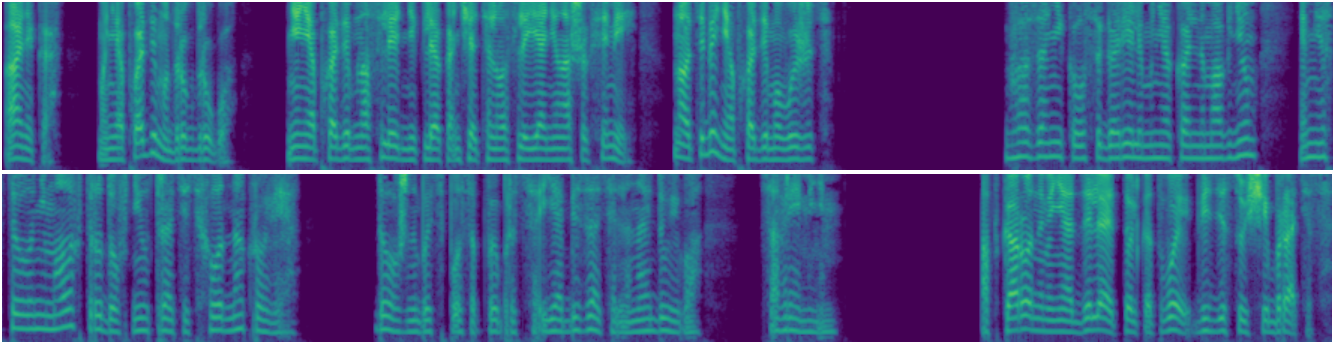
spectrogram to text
Аника, мы необходимы друг другу. Мне необходим наследник для окончательного слияния наших семей, но тебе необходимо выжить». Глаза Николаса горели маниакальным огнем, и мне стоило немалых трудов не утратить хладнокровие. Должен быть способ выбраться, я обязательно найду его. Со временем. От короны меня отделяет только твой вездесущий братец.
